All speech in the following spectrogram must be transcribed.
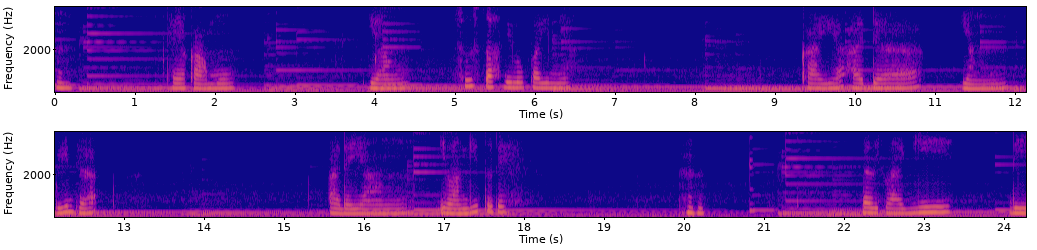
Hmm. Kayak kamu yang susah dilupainnya. Kayak ada yang beda, ada yang hilang gitu deh. Balik lagi di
